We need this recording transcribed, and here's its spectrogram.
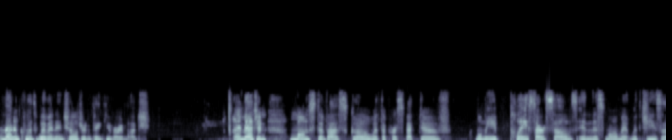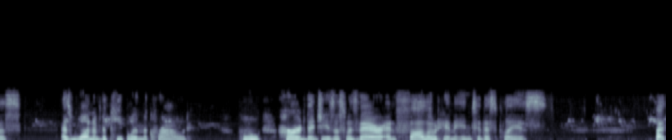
And that includes women and children. Thank you very much. I imagine most of us go with the perspective when we place ourselves in this moment with Jesus as one of the people in the crowd who heard that Jesus was there and followed him into this place. But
